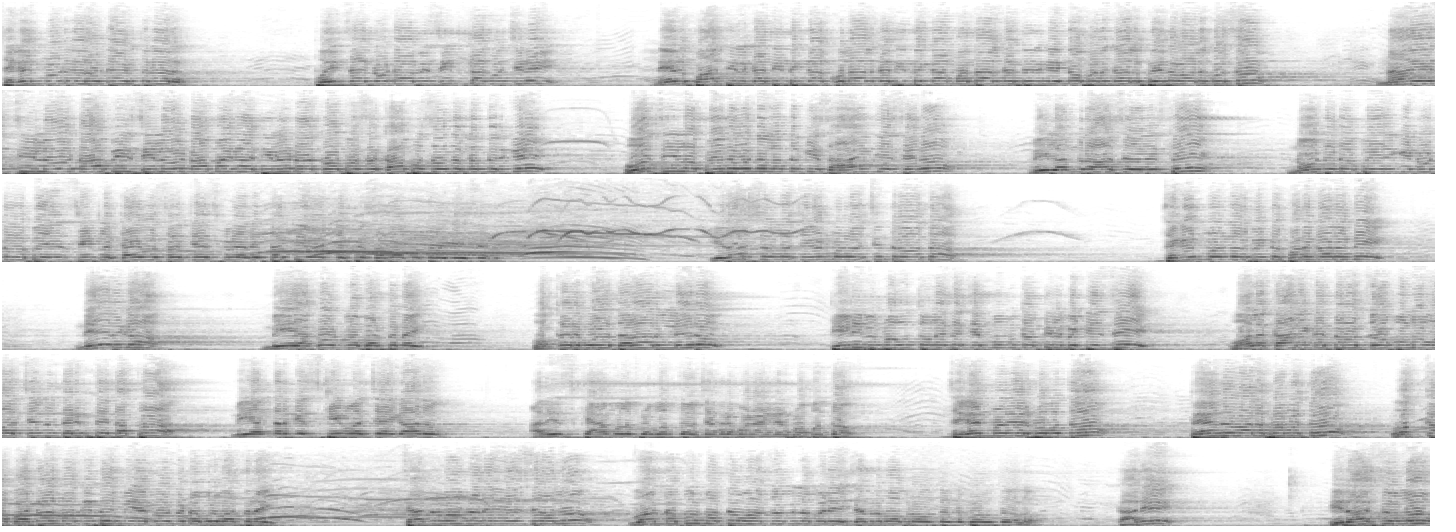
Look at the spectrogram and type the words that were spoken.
జగన్మోహన్ గారు ఒకటే పెడుతున్నారు. పోయినసారి నూట యాభై సీట్లు దాకా వచ్చినాయి. నేను పార్టీలకు అతీతంగా కులాలకు అతీతంగా మతాలకు అతీతంగా ఎన్నో పథకాలు పేదవాళ్ళ కోసం నా ఎస్సీలు నా బీసీలు నా మైనార్టీలు నా కోప కాపు సోదరులందరికీ ఓసీలో పేద ఉన్నోళ్ళందరికీ సహాయం చేశారు. వీళ్ళందరూ ఆశీర్వదిస్తే నూట డెబ్బై ఐదుకి నూట డెబ్బై ఐదు సీట్లు కైవసం చేసుకునేది తప్పి అని చెప్పి సభాపతులు చేశారు. ఈ రాష్ట్రంలో జగన్మోహన్ వచ్చిన తర్వాత జగన్మోహన్ గారు పెట్టిన పథకాలన్నీ నేరుగా మీ అకౌంట్లో పడుతున్నాయి. ఒక్కరు కూడా దళారులు లేరు. టీడీపీ ప్రభుత్వం వాళ్ళ కార్యకర్తల జోబులు వాళ్ళ చేతులు తరిపితే తప్ప మీ అందరికీ స్కీములు వచ్చాయి కాదు. అది స్కాములు ప్రభుత్వం చంద్రబాబు నాయుడు గారి ప్రభుత్వం. జగన్మోహన్ గారి ప్రభుత్వం పేదవాళ్ళ ప్రభుత్వం ఒక్క బటన్ నొక్కితే మీ అకౌంట్ డబ్బులు పడుతున్నాయి చంద్రబాబు నాయుడు చేసే వాళ్ళు వాళ్ళ డబ్బులు మొత్తం వాళ్ళ జోబుల్లో పడే చంద్రబాబు ప్రభుత్వం ప్రభుత్వంలో. కానీ ఈ రాష్ట్రంలో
